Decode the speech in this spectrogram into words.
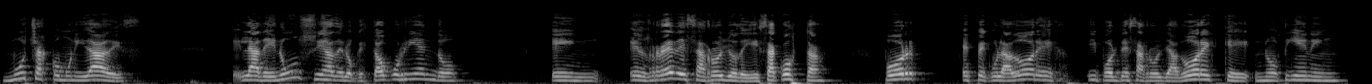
muchas comunidades, la denuncia de lo que está ocurriendo en el redesarrollo de esa costa por especuladores y por desarrolladores que no tienen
